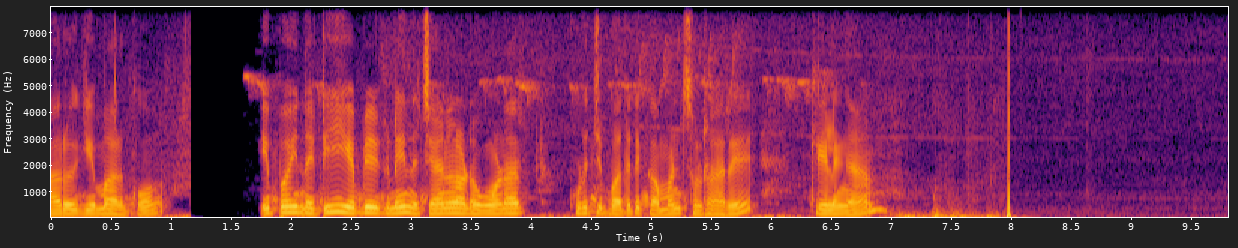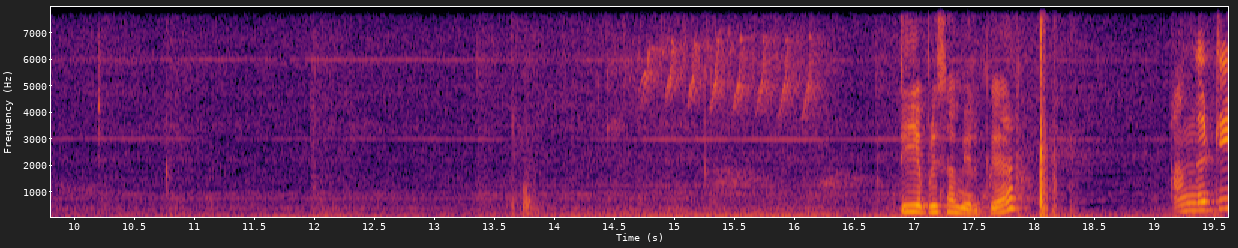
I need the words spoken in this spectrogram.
ஆரோக்கியமாக இருக்கும். இப்போ இந்த டீ எப்படி இருக்குன்னு இந்த சேனலோட ஓனர் குடிச்சு பார்த்துட்டு கமெண்ட் சொல்கிறாரு கேளுங்க. டீ எப்படி சாமி இருக்கு? அங்கே டீ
